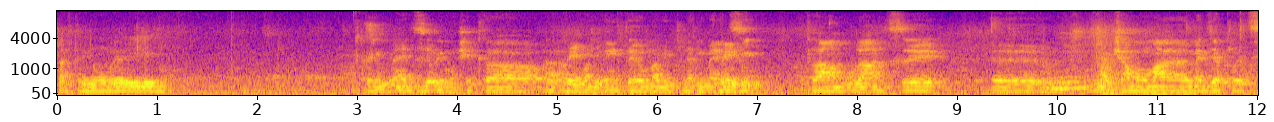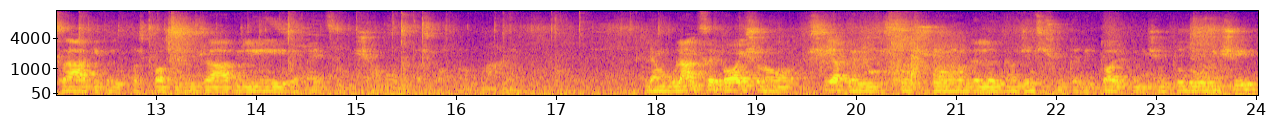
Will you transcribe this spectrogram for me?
altri numeri? I mezzi abbiamo circa ah, una ventina di mezzi. Tra ambulanze eh, diciamo, mezzi attrezzati per il trasporto disabili e mezzi diciamo, di trasporto normale. Le ambulanze poi sono sia per il discorso dell'emergenza sul territorio, quindi 112,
